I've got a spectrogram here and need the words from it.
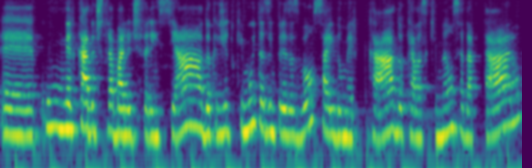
é, com um mercado de trabalho diferenciado. Acredito que muitas empresas vão sair do mercado, aquelas que não se adaptaram,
